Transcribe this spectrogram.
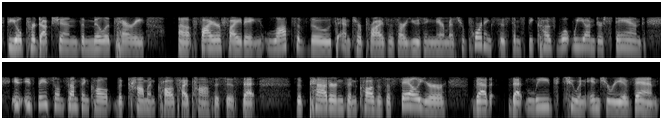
steel production, the military uh, firefighting, lots of those enterprises are using near miss reporting systems because what we understand is based on something called the common cause hypothesis that the patterns and causes of failure that that lead to an injury event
